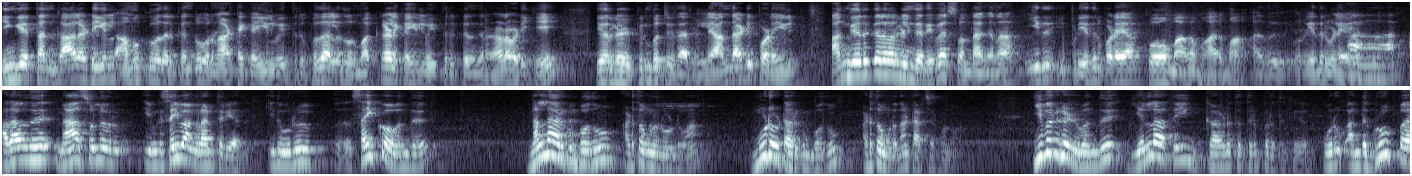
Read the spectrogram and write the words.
இங்கே தன் காலடியில் அமுக்குவதற்கென்று ஒரு நாட்டை கையில் வைத்திருப்பது அல்லது ஒரு மக்களை கையில் வைத்திருக்குங்கிற நடவடிக்கையை இவர்கள் பின்பற்றுகிறார்கள் இல்லையா? அந்த அடிப்படையில் அங்கே இருக்கிறவர்கள் இங்கே ரிவர்ஸ் வந்தாங்கன்னா இது இப்படி எதிர்ப்படையாக கோபமாக மாறுமா? அது ஒரு எதிர்விளைவை ஆஹ், அதாவது நான் சொல்ல இவங்க செய்வாங்களான்னு தெரியாது. இது ஒரு சைக்கோ வந்து நல்லா இருக்கும்போதும் அடுத்தவங்கள நோண்டுவான். மூட் அவுட்டாக இருக்கும்போதும் அடுத்தவங்கள தான் டார்ச்சர் பண்ணுவான். இவர்கள் வந்து எல்லாத்தையும் கவனத்தை திருப்புறதுக்கு ஒரு அந்த குரூப்பை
